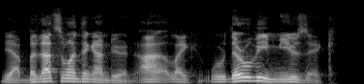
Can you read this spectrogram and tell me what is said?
yeah, but that's the one thing I'm doing. Uh, like, w- there will be music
